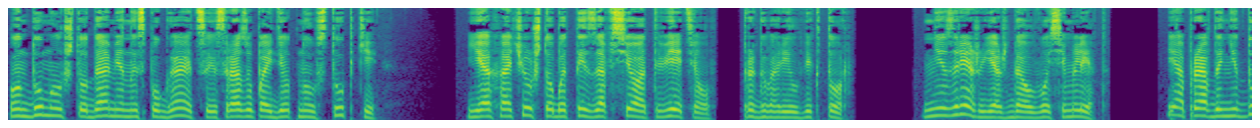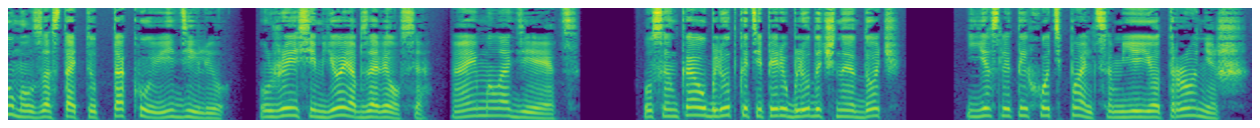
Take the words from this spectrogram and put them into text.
он думал, что Дамиан испугается и сразу пойдет на уступки. «Я хочу, чтобы ты за все ответил», — проговорил Виктор. «Не зря же я ждал восемь лет. Я, правда, не думал застать тут такую идиллию. Уже и семьей обзавелся. Ай, молодец. У сынка-ублюдка теперь ублюдочная дочь. Если ты хоть пальцем ее тронешь...»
